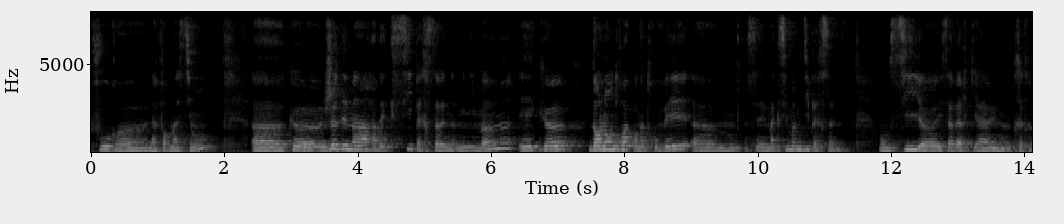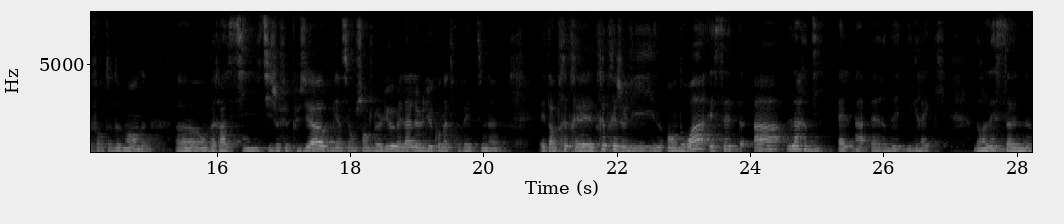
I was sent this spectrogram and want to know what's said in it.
pour la formation. Euh, que je démarre avec six personnes minimum et que dans l'endroit qu'on a trouvé, euh, c'est maximum 10 personnes. Bon, si euh, il s'avère qu'il y a une très très forte demande, on verra si, si, je fais plusieurs ou bien si on change de lieu. Mais là, le lieu qu'on a trouvé est, est un très très très très joli endroit et c'est à Lardy, L-A-R-D-Y, dans l'Essonne,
